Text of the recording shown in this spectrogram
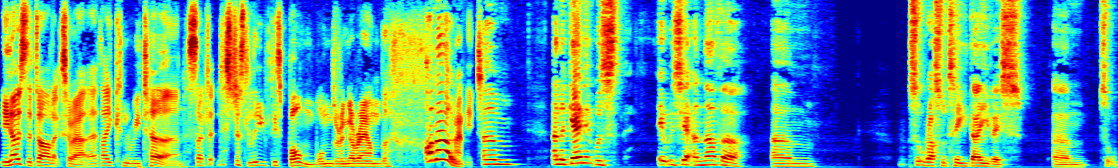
he knows the Daleks are out there; they can return. So let- let's just leave this bomb wandering around the. I know. planet. Um, and again, it was it was yet another um, sort of Russell T Davies um, sort of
